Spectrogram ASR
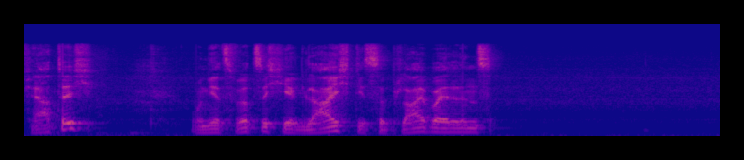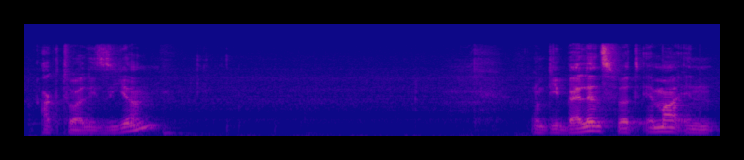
Fertig. Und jetzt wird sich hier gleich die Supply Balance aktualisieren. Und die Balance wird immer in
